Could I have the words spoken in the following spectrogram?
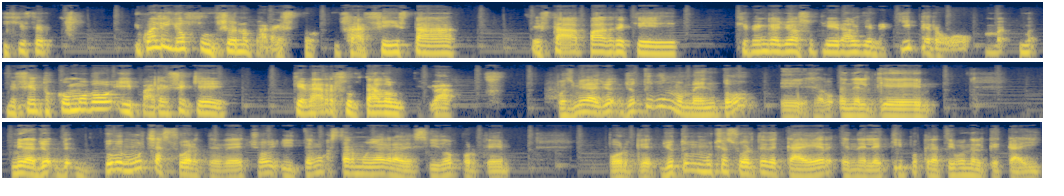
dijiste, igual yo funciono para esto? O sea, sí está, está padre que, que venga yo a suplir a alguien aquí, pero me siento cómodo y parece que, que da resultado lo que da. Pues mira, yo, yo tuve un momento eh, en el que, mira, yo de, tuve mucha suerte, de hecho, y tengo que estar muy agradecido porque porque yo tuve mucha suerte de caer en el equipo creativo en el que caí,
